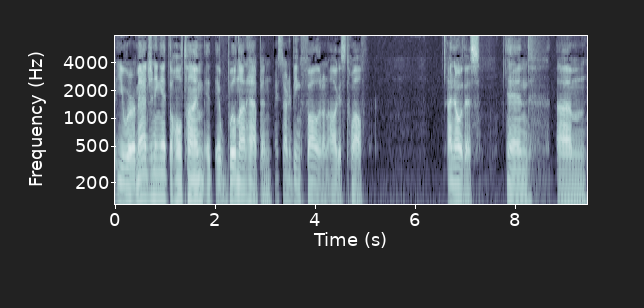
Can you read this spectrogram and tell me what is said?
you were imagining it the whole time. It it will not happen. I started being followed on August 12th. I know this, and um,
